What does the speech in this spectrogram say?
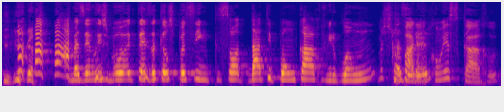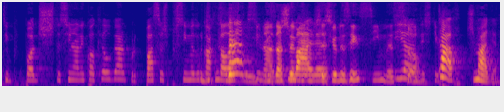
Mas em Lisboa que tens aquele espacinho que só dá tipo a um carro, vírgula um. Mas repara, com esse carro, tipo, podes estacionar em qualquer lugar, porque passas por cima do carro que está lá estacionado. Exatamente, Esmaga. estacionas em cima ela só. diz, tipo, Carro, esmaga.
